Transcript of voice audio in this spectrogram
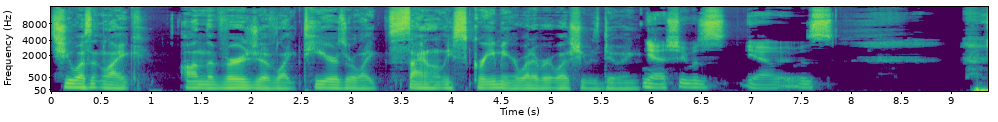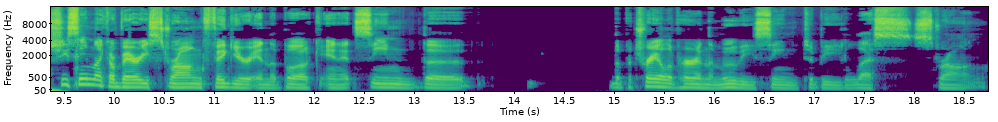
she wasn't like on the verge of like tears or like silently screaming or whatever it was she was doing. Yeah, she was. Yeah, it was. She seemed like a very strong figure in the book, and it seemed the the portrayal of her in the movie seemed to be less strong.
